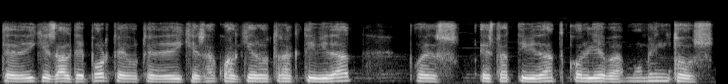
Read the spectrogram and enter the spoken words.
te dediques al deporte o te dediques a cualquier otra actividad, pues esta actividad conlleva momentos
